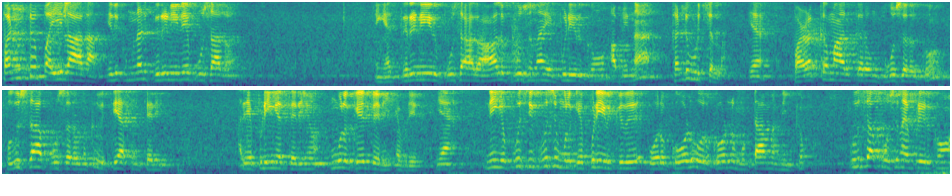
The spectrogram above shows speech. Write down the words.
பண்டு பயிலாதான். இதுக்கு முன்னாடி திருநீரே பூசாதான். நீங்கள் திருநீர் பூசாத ஆள் பூசுனா எப்படி இருக்கும்? அப்படின்னா கண்டுபிடிச்சிடலாம். ஏன்? பழக்கமாக இருக்கிறவன் பூசுறதுக்கும் புதுசாக பூசுறவனுக்கும் வித்தியாசம் தெரியும். அது எப்படிங்க தெரியும்? உங்களுக்கே தெரியும். எப்படி? ஏன்? நீங்கள் பூசி பூசி உங்களுக்கு எப்படி இருக்குது? ஒரு கோடு ஒரு கோடில் முட்டாமல் நிற்கும் புதுசாக பூசுனா எப்படி இருக்கும்?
